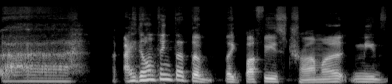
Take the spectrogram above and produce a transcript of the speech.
uh I don't think that the like Buffy's trauma needs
